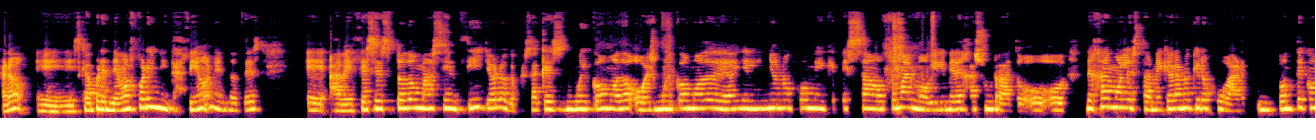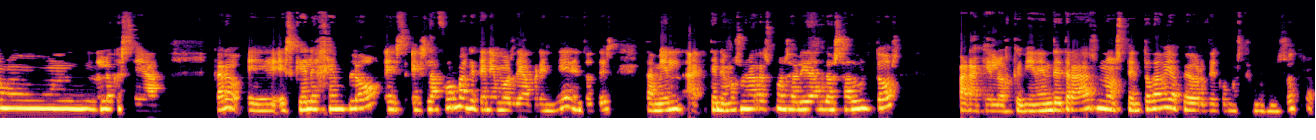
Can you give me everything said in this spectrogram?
claro, eh, es que aprendemos por imitación, entonces eh, a veces es todo más sencillo, lo que pasa que es muy cómodo o es muy cómodo de, ay, el niño no come, qué pesado, toma el móvil y me dejas un rato, o, deja de molestarme, que ahora no quiero jugar, ponte con un, lo que sea. Claro, eh, es que el ejemplo es, es, la forma que tenemos de aprender, entonces también ah, tenemos una responsabilidad los adultos para que los que vienen detrás no estén todavía peor de cómo estamos nosotros.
